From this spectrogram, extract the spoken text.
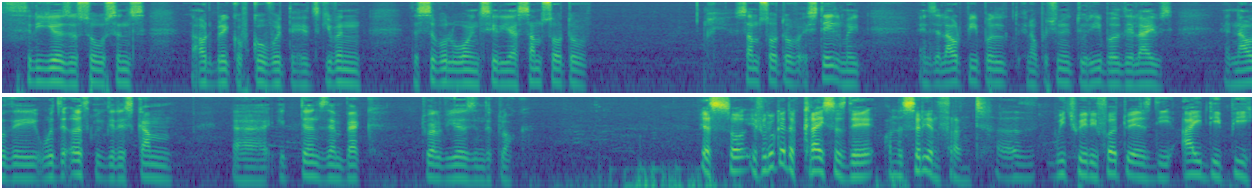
three years or so since the outbreak of COVID. It's given the civil war in Syria some sort of some sort of a stalemate, and it's allowed people an opportunity to rebuild their lives. And now they, with the earthquake that has come, uh, it turns them back 12 years in the clock. Yes, so if you look at the crisis there on the Syrian front, uh, which we refer to as the IDP,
